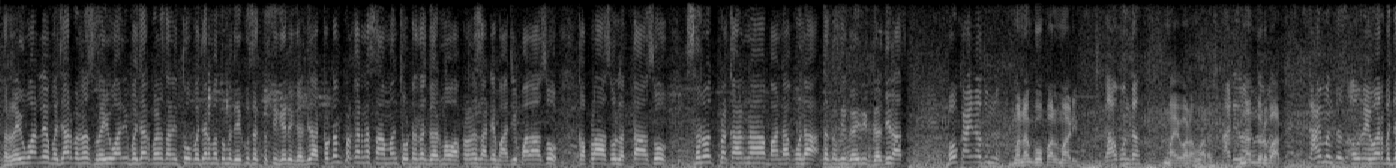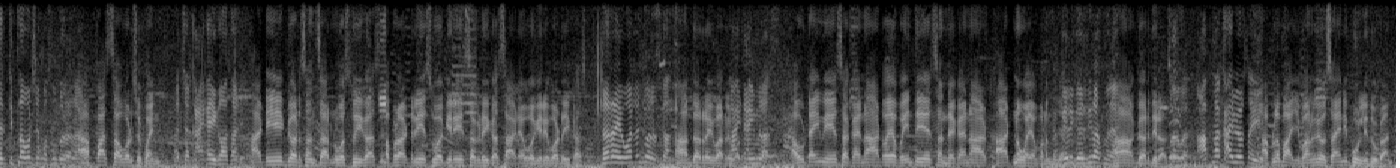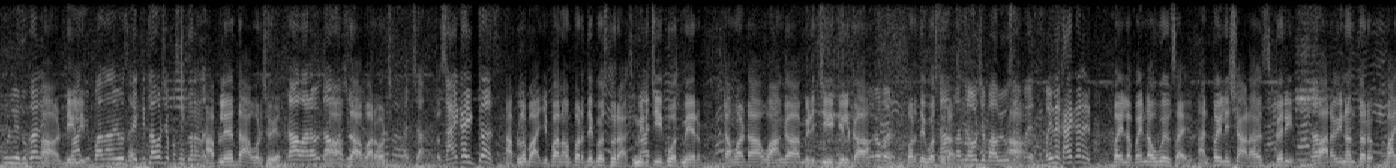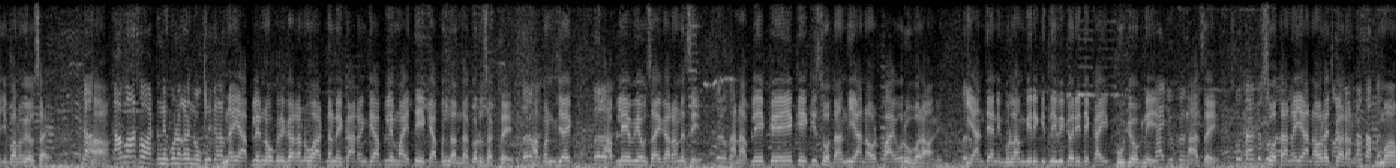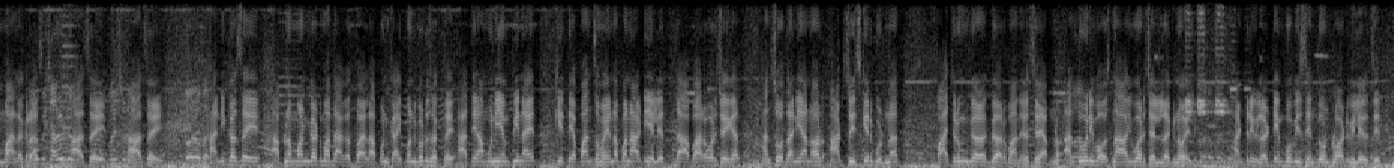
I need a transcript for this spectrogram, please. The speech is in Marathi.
रविवारले बजार भरस रविवारी बजार भरस आणि तो बजारमा तुम्ही देखू शकता की घरी गर्दी राहत टोटल प्रकारना सामान छोटासा घरमा वापरण्यासाठी भाजीपाला असो कपडा असो लत्ता असो सर्वच प्रकारना बांडा कोंडा. की गैरी गर्दी राहत भाऊ काय नाव तुमनं म्हणा गोपाल माडी. गाव कोणतं? मायवाडा महाराज नंदुरबार. काय म्हणतस अहो रविवारबद्दल कितला वर्षापासून बरं हा पाच सहा वर्ष पण अच्छा काय काय गाव साडे? आठ एक घर संसार वस्तू विकास कपडा ड्रेस वगैरे सगळे विकास साड्या वगैरे बड विकास. दर रविवारच बरंच का? हा दर रविवार काय टाइम राहत आउट टाइम आहे सकाळी ना आठ वाजेपर्यंत ते संध्याकाळी ना आठ आठ नऊ वाजेपर्यंत घरी. गर्दी राहत हा गर्दी राहत. बरोबर. आपला काय व्यवसाय आहे? आपलं भाजीपाला व्यवसाय आणि फुलनी दुकान. फुलने दुकान हा, आहे daily. भाजीपाला व्यवसाय कितला वर्षापासून करणार? आपले दहा वर्ष दहा बारा दहा हा वर्ष दहा झाले. बारा वर्ष. अच्छा. काय काय ऐकतस आपलं भाजीपाला प्रत्येक वस्तू राहस मिरची कोथमीर टमाटा वांगा मिरची गिलका. प्रत्येक वस्तू दहा राहस पंधरा वर्ष भाव व्यवसाय हा. माहीत. पहिले काय करायत पहिला पहिला व्यवसाय आणि पहिली शाळा घरी बारावी नंतर भाजीपाला व्यवसाय हा. का बा असं वाटत नाही कोणाकडे नोकरी करा नाही आपले नोकरी करायला वाटणं नाही कारण की आपले माहिती आहे की आपण धंदा करू शकतोय. बरोबर. आपण जे बरोबर. आपले व्यवसाय करानच आहे. बरोबर. आणि आपले एक एक एक स्वतः यानावर पायावर उभं राहणे. यान त्याने गुलामगिरी कितली बी करी ते काही उपयोग नाही. काहीच उपयोग नाही. असं आहे. स्वतः स्वतःनं यानावरच मालक करा आपण. मग मालक रास तो असं आहे. पण. असं आहे. बरोबर. आणि कसं आहे आपलं मनगटमध्ये ताकद पाहायला आपण काही पण करू शकतोय. आता या मुनी एम पी नाहीत की त्या पाच महिना पण आठ येलेत दहा बारा वर्ष येतात आणि स्वतःने यानावर आठ स्केअर बुडणात पाच रूम घर बांधले स्लॅबनं आणि दोन्ही पाऊस ना वर्ष लग्न व्हायले. आणि ट्रिव्हलर टेम्पो बिसेन दोन प्लॉट विलेलचे.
